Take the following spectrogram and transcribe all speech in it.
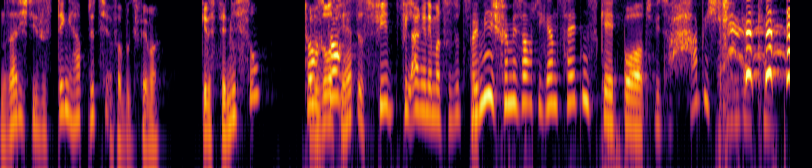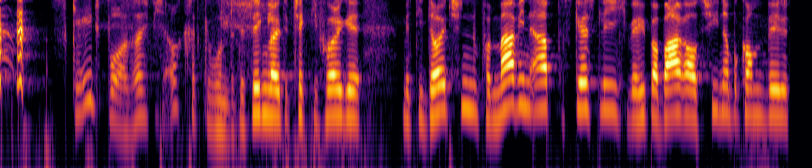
Und seit ich dieses Ding habe, sitze ich einfach bequemer. Geht es dir nicht so? Doch, du sowas doch. hier hättest, viel, viel angenehmer zu sitzen. Bei mir, für mich ist auch die ganze Zeit ein Skateboard. Wieso habe ich denn gar kein Skateboard? Da habe ich mich auch gerade gewundert. Deswegen, Leute, checkt die Folge mit die Deutschen von Marvin ab. Das ist köstlich. Wer Hyperbara aus China bekommen will,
